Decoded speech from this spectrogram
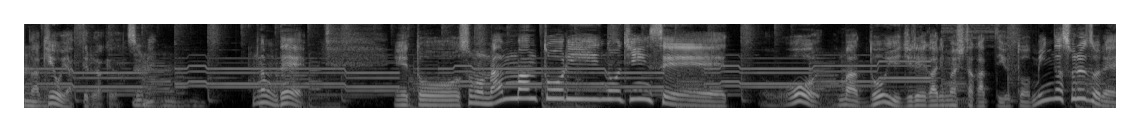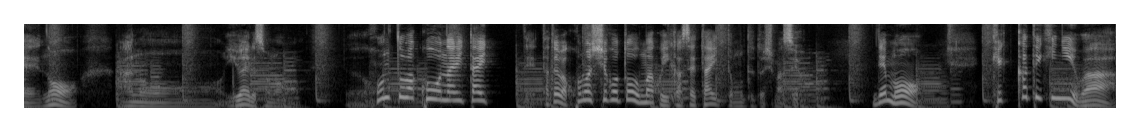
ろだけをやってるわけなんですよね。なので、えっ、と、その何万通りの人生を、まあ、どういう事例がありましたかっていうと、みんなそれぞれの、あの、いわゆるその、本当はこうなりたいって、例えばこの仕事をうまくいかせたいって思ってるとしますよ。でも、結果的には、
